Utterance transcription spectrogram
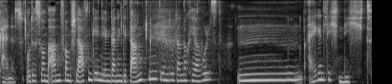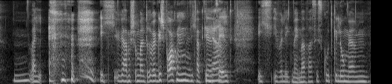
keines. Oder so am Abend vorm Schlafengehen, irgendeinen Gedanken, den du dann noch herholst? Mm, eigentlich nicht. Hm, Weil ich, wir haben schon mal drüber gesprochen, ich habe dir Ja. erzählt, ich überlege mir immer, was ist gut gelungen,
